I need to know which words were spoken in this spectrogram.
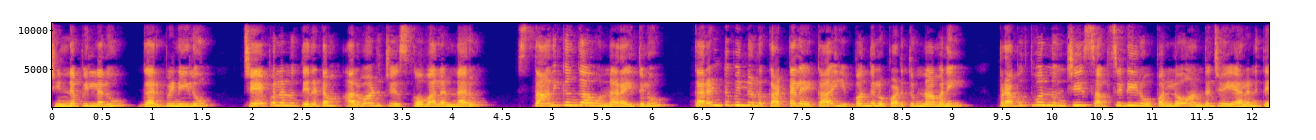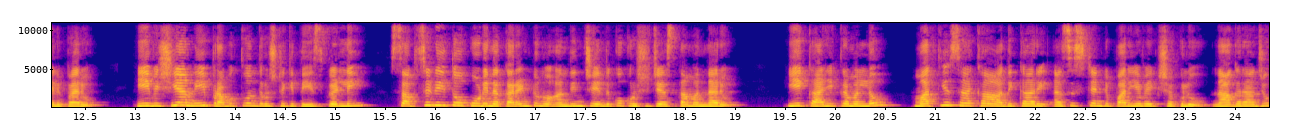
చిన్నపిల్లలు గర్భిణీలు చేపలను తినటం అలవాటు చేసుకోవాలన్నారు. స్థానికంగా ఉన్న రైతులు కరెంటు బిల్లులు కట్టలేక ఇబ్బందులు పడుతున్నామని ప్రభుత్వం నుంచి సబ్సిడీ రూపంలో అందజేయాలని తెలిపారు. ఈ విషయాన్ని ప్రభుత్వం దృష్టికి తీసుకెళ్ళి సబ్సిడీతో కూడిన కరెంటును అందించేందుకు కృషి చేస్తామన్నారు. ఈ కార్యక్రమంలో మత్స్యశాఖ అధికారి అసిస్టెంట్ పర్యవేక్షకులు నాగరాజు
